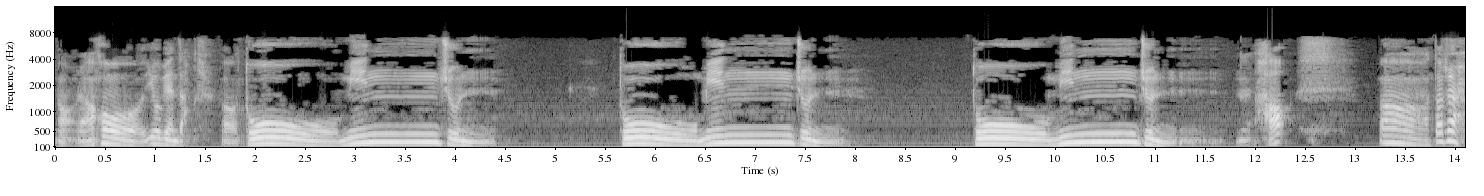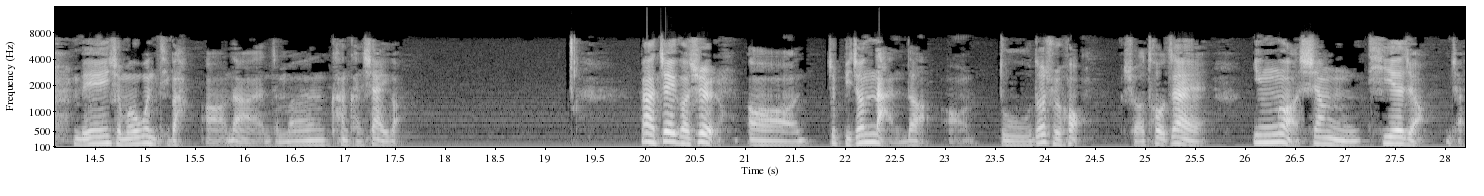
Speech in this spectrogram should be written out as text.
啊。然后右边的啊，杜明俊，杜明俊，杜明俊，好啊，到这儿没什么问题吧？啊，那咱们看看下一个。那这个是啊，就比较难的啊，读的时候舌头在。音腭相贴着，你看，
